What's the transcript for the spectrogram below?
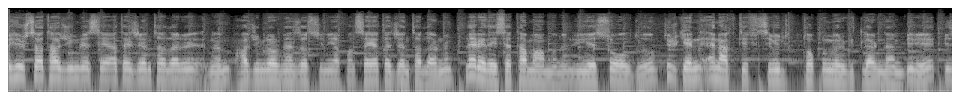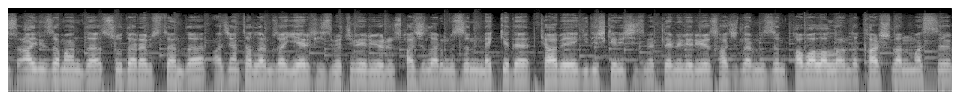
Hürsat Hacumre Seyahat Ajantaları'nın, Hacumre organizasyonu yapan seyahat ajantalarının neredeyse tamamının üyesi olduğu Türkiye'nin en aktif sivil toplum örgütlerinden biri. Biz aynı zamanda Suudi Arabistan'da ajantalarımıza yer hizmeti veriyoruz. Hacılarımızın Mekke'de Kabe'ye gidiş geliş hizmetlerini veriyoruz. Hacılarımızın havaalanlarında karşılanması,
